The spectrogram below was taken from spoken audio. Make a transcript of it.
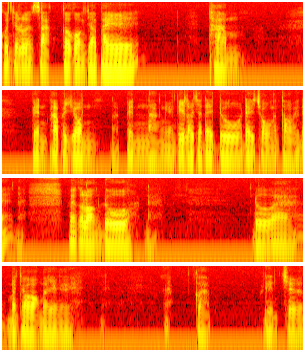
คุณจรวนศักดิ์ก็คงจะไป ทำเป็นภาพยนตร์เป็นหนังอย่างที่เราจะได้ดูได้ชมกันต่อไปนะนะเมื่อก็ลองดูนะดูว่ามันจะออกมายังไงกลับเรียนเชิญ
